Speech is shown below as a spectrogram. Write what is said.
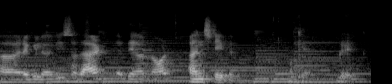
uh, regularly so that they are not unstable. Okay, great.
